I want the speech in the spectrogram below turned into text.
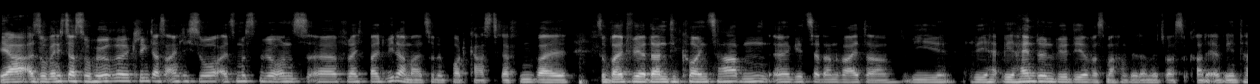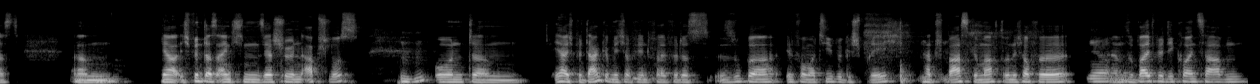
Ja, also wenn ich das so höre, klingt das eigentlich so, als müssten wir uns äh, vielleicht bald wieder mal zu einem Podcast treffen, weil sobald wir dann die Coins haben, äh, geht es ja dann weiter. Wie, wie, wie handeln wir dir? Was machen wir damit, was du gerade erwähnt hast? Ähm, mhm. ja, ich finde das eigentlich einen sehr schönen Abschluss. Mhm. Und ähm, ja, ich bedanke mich auf jeden Fall für das super informative Gespräch. Hat Spaß gemacht und ich hoffe, ja. ähm, sobald wir die Coins haben,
